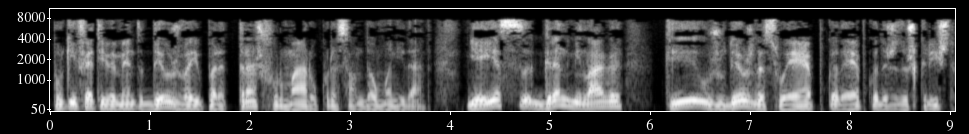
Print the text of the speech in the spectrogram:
Porque efetivamente Deus veio para transformar o coração da humanidade. E é esse grande milagre que os judeus da sua época, da época de Jesus Cristo,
